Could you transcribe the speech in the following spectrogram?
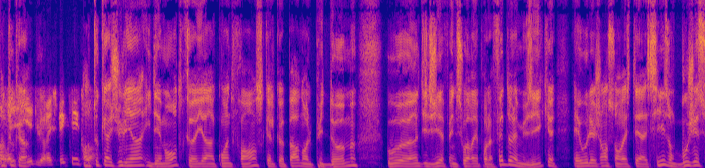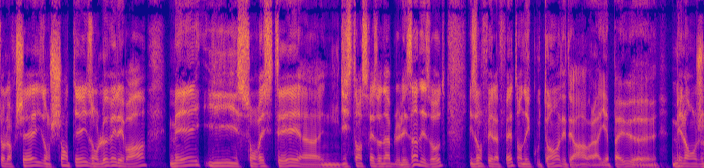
En tout cas, essayé de le respecter. Quoi. En tout cas, Julien, il démontre qu'il y a un coin de France, quelque part dans le Puy-de-Dôme, où euh, un DJ a fait une soirée pour la fête de la musique et où les gens sont restés assis, ils ont bougé sur leurs chaises, ils ont chanté, ils ont levé les bras, mais ils sont restés à une distance raisonnable les uns des autres. Ils ont fait la fête en écoutant, etc. Voilà, il n'y a pas eu euh, mélange.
